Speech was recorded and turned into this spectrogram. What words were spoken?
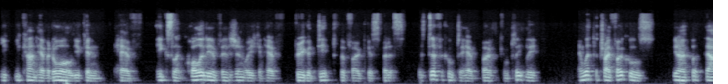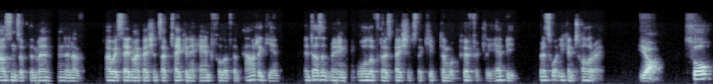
you, you can't have it all. You can have excellent quality of vision or you can have very good depth of focus, but it's it's difficult to have both completely. And with the trifocals, you know, I put thousands of them in and I've I always say to my patients, I've taken a handful of them out again. It doesn't mean all of those patients that kept them were perfectly happy, but it's what you can tolerate. Yeah. So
